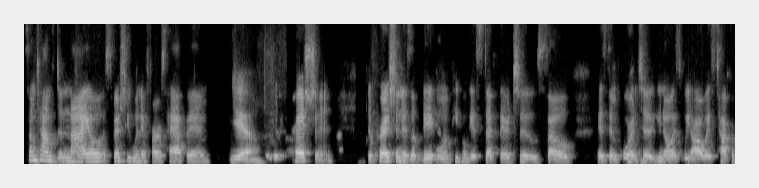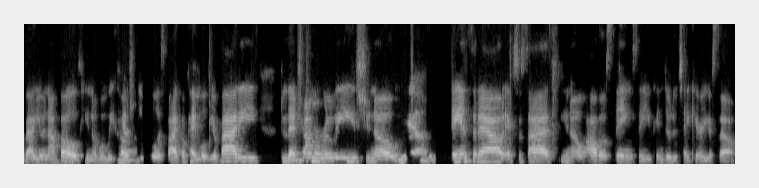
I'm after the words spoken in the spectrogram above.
sometimes denial, especially when it first happened. Yeah. Depression depression is a big one. People get stuck there too. So it's important to, you know, as we always talk about, you and I both, you know, when we coach yeah. people, it's like, okay, move your body, do that mm-hmm. trauma release, you know, yeah. dance it out, exercise, you know, all those things that you can do to take care of yourself.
